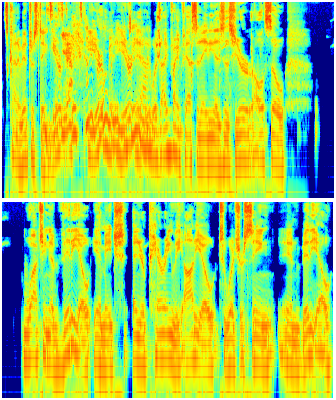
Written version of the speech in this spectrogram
It's kind of interesting. It's, you're, yeah. it's kind of cool when you do that. What I find fascinating is, is you're also watching a video image and you're pairing the audio to what you're seeing in video.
